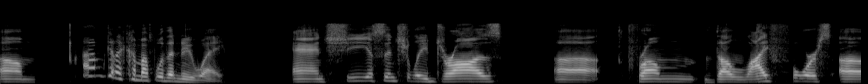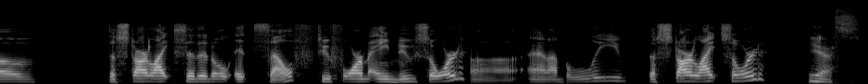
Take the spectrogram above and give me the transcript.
um, I'm going to come up with a new way. And she essentially draws uh, from the life force of the Starlight Citadel itself to form a new sword. Uh, and I believe the Starlight Sword, Yes.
